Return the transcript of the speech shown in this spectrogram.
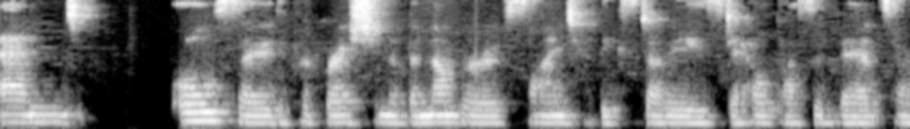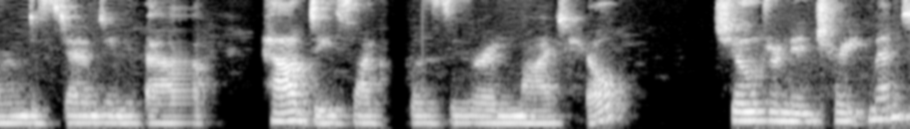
and also the progression of a number of scientific studies to help us advance our understanding about how D-cycloserine might help children in treatment,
